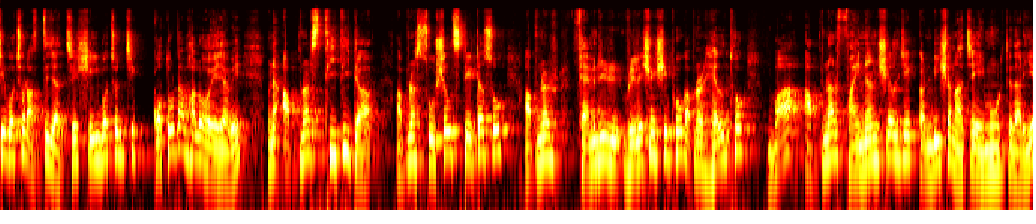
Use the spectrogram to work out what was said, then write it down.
যে বছর আসতে যাচ্ছে, সেই বছর যে কতটা ভালো হয়ে যাবে মানে আপনার স্থিতিটা আপনার সোশ্যাল স্টেটাস হোক, আপনার ফ্যামিলি রিলেশনশিপ হোক, আপনার হেলথ হোক, বা আপনার ফাইন্যান্সিয়াল যে কন্ডিশন আছে এই মুহূর্তে দাঁড়িয়ে,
